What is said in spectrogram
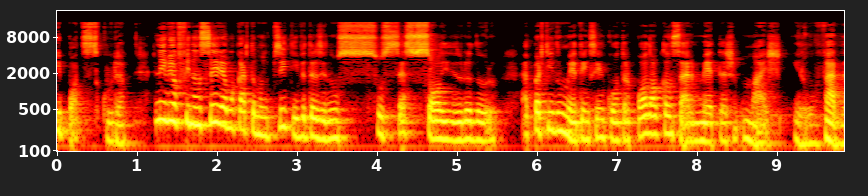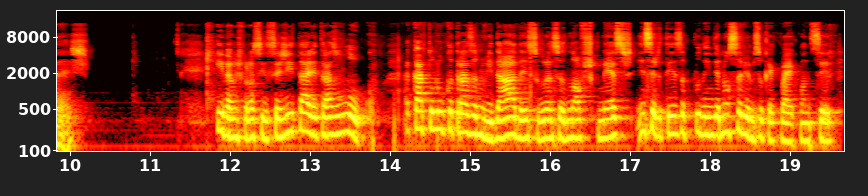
hipótese de cura. A nível financeiro, é uma carta muito positiva, trazendo um sucesso sólido e duradouro. A partir do momento em que se encontra, pode alcançar metas mais elevadas. E vamos para o signo Sagitário, traz o louco. A carta louca traz a novidade, a insegurança de novos começos, incerteza, porque ainda não sabemos o que é que vai acontecer,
